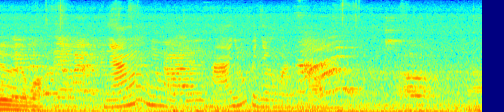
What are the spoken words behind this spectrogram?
เจอแล้วบ่ยังยังไม่เจอหาอยู่เป็นยังมาหาอ่า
